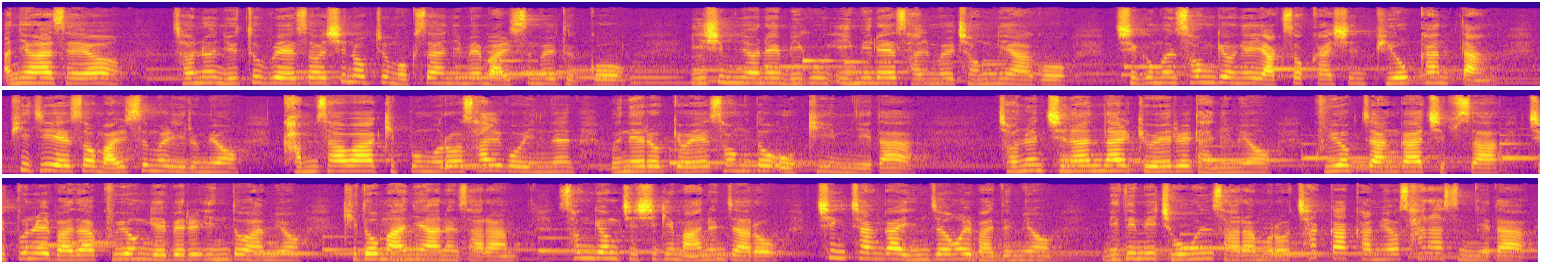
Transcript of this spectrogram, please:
안녕하세요. 저는 유튜브에서 신옥주 목사님의 말씀을 듣고 20년의 미국 이민의 삶을 정리하고 지금은 성경에 약속하신 비옥한 땅 피지에서 말씀을 이루며 감사와 기쁨으로 살고 있는 은혜로 교회 성도 오키입니다. 저는 지난날 교회를 다니며 구역장과 집사, 직분을 받아 구역 예배를 인도하며 기도 많이 하는 사람, 성경 지식이 많은 자로 칭찬과 인정을 받으며 믿음이 좋은 사람으로 착각하며 살았습니다.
